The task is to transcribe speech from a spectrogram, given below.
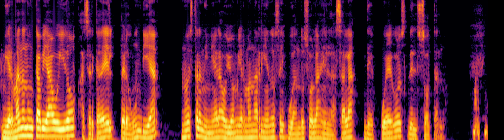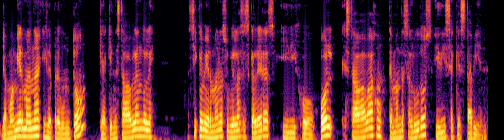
Mi hermana nunca había oído acerca de él, pero un día nuestra niñera oyó a mi hermana riéndose y jugando sola en la sala de juegos del sótano. Llamó a mi hermana y le preguntó que a quién estaba hablándole. Así que mi hermana subió las escaleras y dijo, Paul estaba abajo, te manda saludos y dice que está bien.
